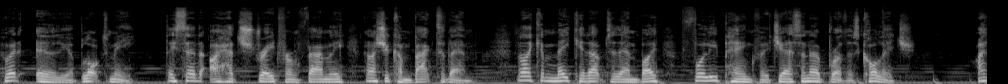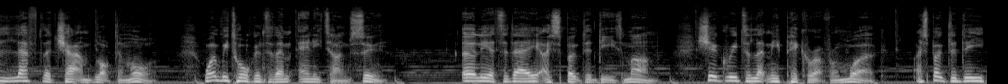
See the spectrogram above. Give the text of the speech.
who had earlier blocked me. They said I had strayed from family and I should come back to them, that I can make it up to them by fully paying for Jess and her brother's college. I left the chat and blocked them all. Won't be talking to them anytime soon. Earlier today, I spoke to Dee's mum. She agreed to let me pick her up from work. I spoke to Dee,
